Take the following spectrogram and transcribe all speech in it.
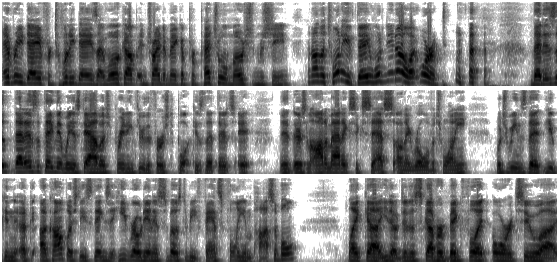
every day for 20 days I woke up and tried to make a perpetual motion machine, and on the 20th day, wouldn't you know, it worked. That is a, that is the thing that we established reading through the first book is that there's it, it- there's an automatic success on a roll of a twenty, which means that you can ac- accomplish these things that he wrote in as supposed to be fancifully impossible, like uh, you know to discover Bigfoot or to uh,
